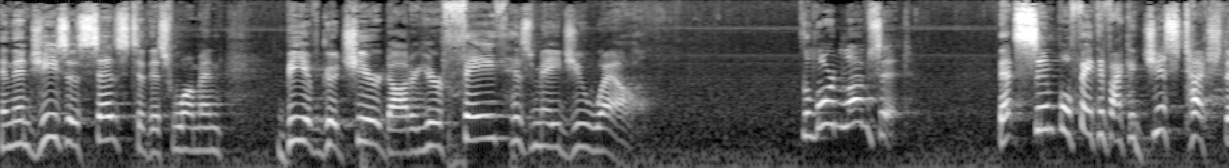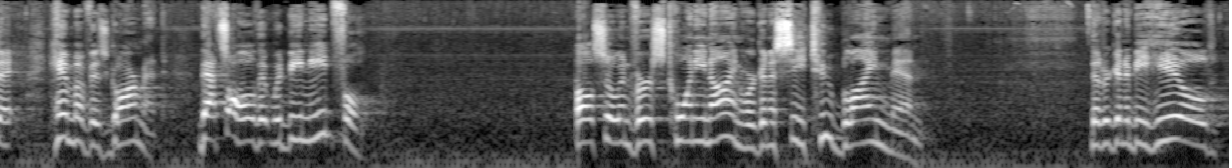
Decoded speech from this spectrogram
And then Jesus says to this woman, Be of good cheer, daughter. Your faith has made you well. The Lord loves it. That simple faith, if I could just touch the hem of his garment, that's all that would be needful. Also in verse 29, we're going to see two blind men that are going to be healed.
